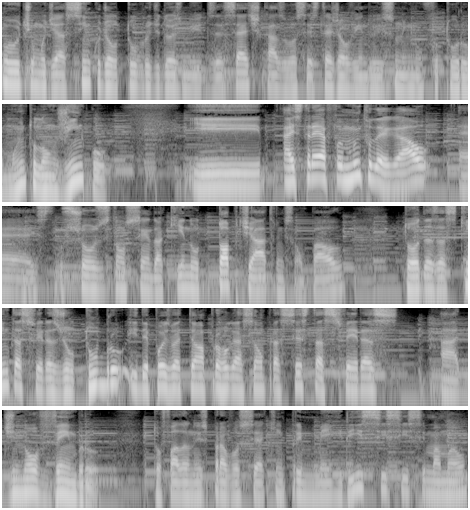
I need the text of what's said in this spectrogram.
no último dia 5 de outubro de 2017, caso você esteja ouvindo isso em um futuro muito longínquo. E a estreia foi muito legal. É, os shows estão sendo aqui no Top Teatro em São Paulo, todas as quintas-feiras de outubro, e depois vai ter uma prorrogação para sextas-feiras a de novembro. Tô falando isso para você aqui em primeiríssima mão,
